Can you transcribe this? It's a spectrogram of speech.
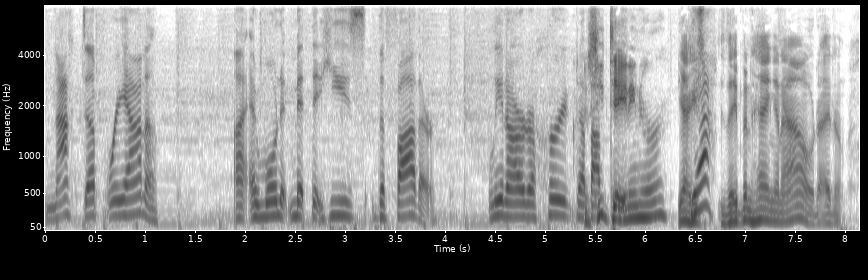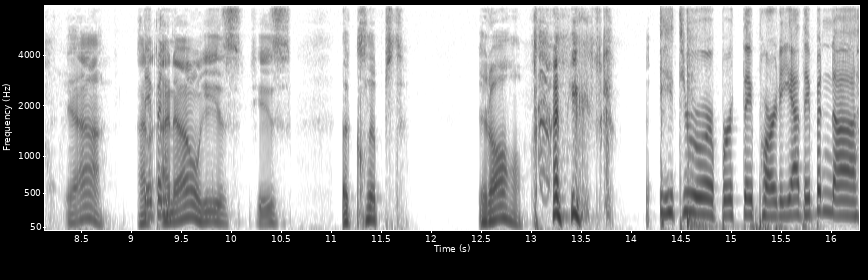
knocked up Rihanna. uh, and won't admit that he's the father. Leonardo heard about Is he the- dating her? Yeah, he's, Yeah. they've been hanging out. I don't. Yeah, I, been- I know he is. He's eclipsed it all. I mean, He threw her a birthday party. Yeah, they've been uh,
